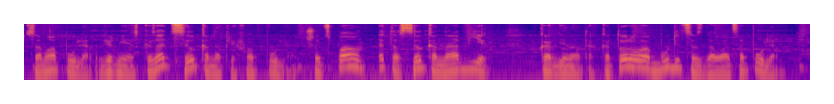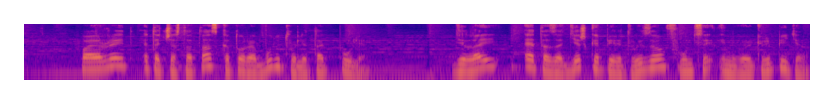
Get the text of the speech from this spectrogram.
сама пуля, вернее сказать, ссылка на префаб пуля. ShotSpawn это ссылка на объект, в координатах которого будет создаваться пуля. Fire Rate это частота, с которой будут вылетать пули. Delay это задержка перед вызовом функции Invoke Repeating.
